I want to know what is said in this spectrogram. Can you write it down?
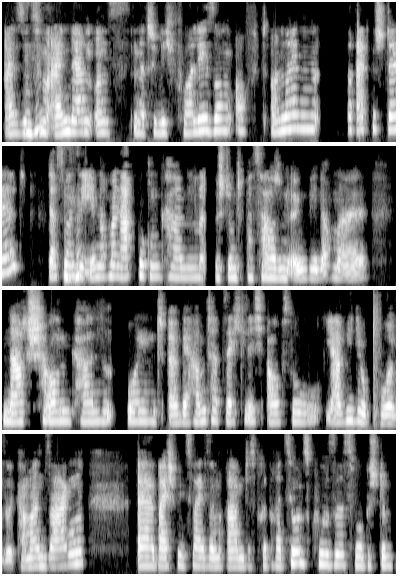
also mhm. zum einen werden uns natürlich Vorlesungen oft online bereitgestellt, dass man mhm. sie eben nochmal nachgucken kann, bestimmte Passagen irgendwie nochmal nachschauen kann. Und äh, wir haben tatsächlich auch so, ja, Videokurse, kann man sagen. Äh, beispielsweise im Rahmen des Präparationskurses, wo bestimmte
